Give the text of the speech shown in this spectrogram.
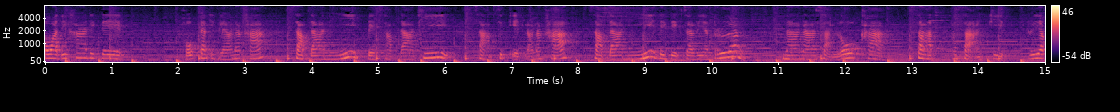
สวัสดีค่ะเด็กๆ พบกันอีกแล้วนะคะ สัปดาห์นี้เป็นสัปดาห์ที่ 31 แล้วนะคะ สัปดาห์นี้เด็กๆจะเรียนเรื่อง นานาสัตว์โลกค่ะ สัตว์ภาษาอังกฤษเรียก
